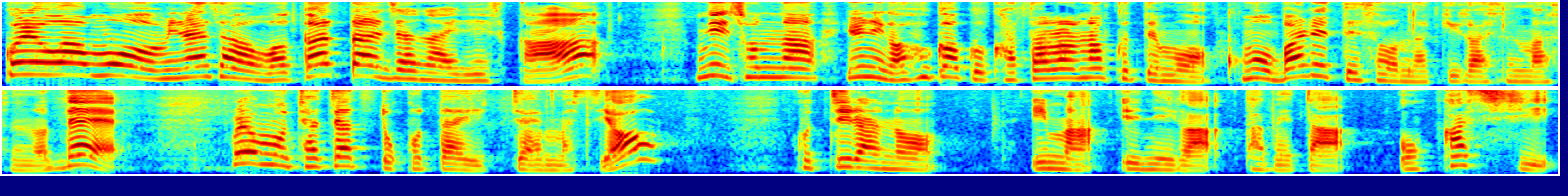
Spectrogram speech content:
これはもう皆さん分かったんじゃないですか？ね、そんなユニが深く語らなくてももうバレてそうな気がしますので、これはもうちゃちゃっと答え言っちゃいますよ。こちらの今ユニが食べたお菓子、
